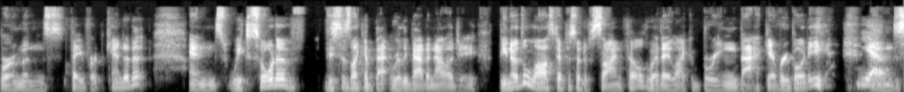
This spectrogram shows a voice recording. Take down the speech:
Roman's favorite candidate and we sort of this is like a bad, really bad analogy. But you know the last episode of Seinfeld where they like bring back everybody, yeah, and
